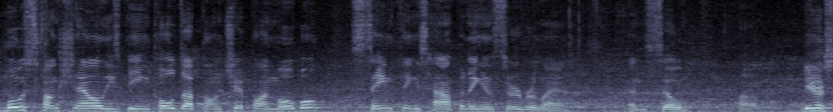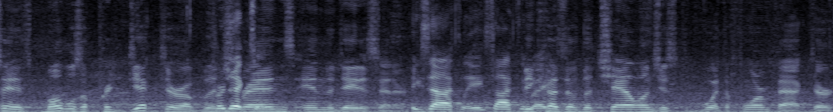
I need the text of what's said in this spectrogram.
Most functionality is being pulled up on chip on mobile, same thing's happening in server land. And so, uh, You're saying it's, mobile's a predictor of the predictor. trends in the data center. Exactly, exactly Because right. of the challenges with the form factor.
